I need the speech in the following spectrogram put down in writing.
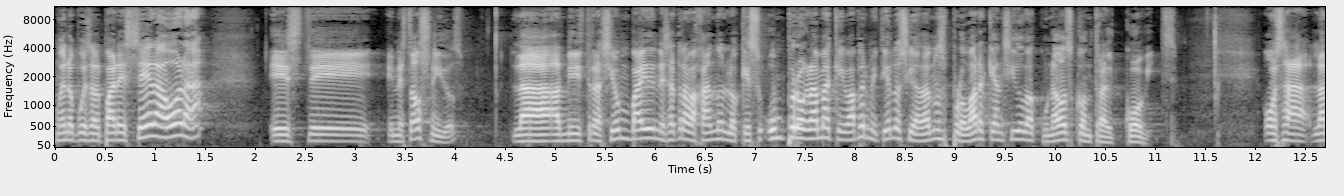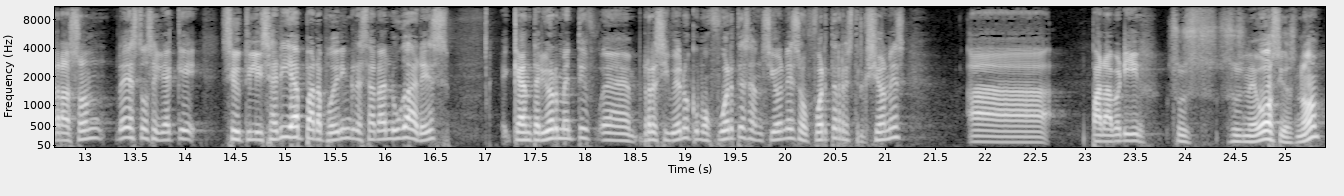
Bueno, pues al parecer ahora, este, en Estados Unidos, la administración Biden está trabajando en lo que es un programa que va a permitir a los ciudadanos probar que han sido vacunados contra el COVID. O sea, la razón de esto sería que se utilizaría para poder ingresar a lugares que anteriormente eh, recibieron como fuertes sanciones o fuertes restricciones ah, para abrir sus, sus negocios, ¿no?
